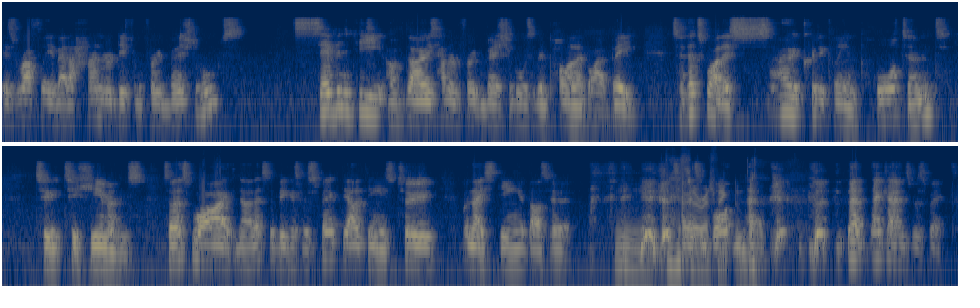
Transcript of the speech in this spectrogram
there's roughly about 100 different fruit and vegetables. 70 of those 100 fruit and vegetables have been pollinated by a bee. So, that's why they're so critically important to, to humans. So, that's why, no, that's the biggest respect. The other thing is, too, when they sting, it does hurt. Mm, so it's important that, that that gains respect.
